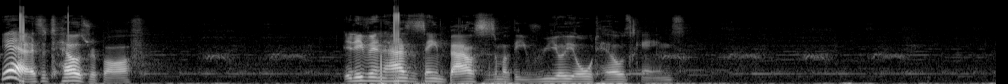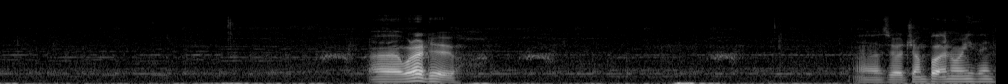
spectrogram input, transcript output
Yeah, it's a Tales ripoff. It even has the same battle system of the really old Tales games. Uh, what do I do? Uh, is there a jump button or anything?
